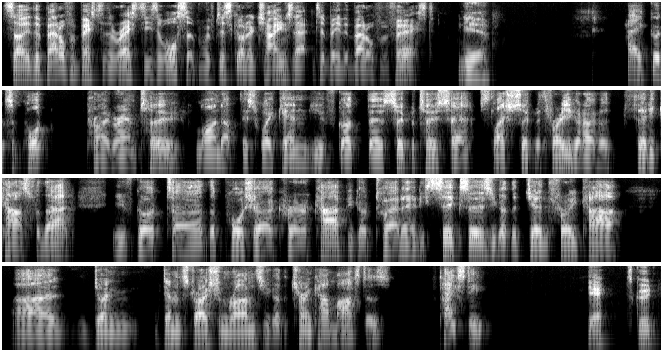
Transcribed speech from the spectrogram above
So the battle for best of the rest is awesome. We've just got to change that to be the battle for first. yeah. Hey, good support program too lined up this weekend. You've got the Super 2 slash Super 3. You've got over 30 cars for that. You've got uh, the Porsche Carrera Cup. You've got Toyota 86s. You've got the Gen 3 car uh, doing demonstration runs. You've got the Touring Car Masters. Tasty. Yeah, it's good.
